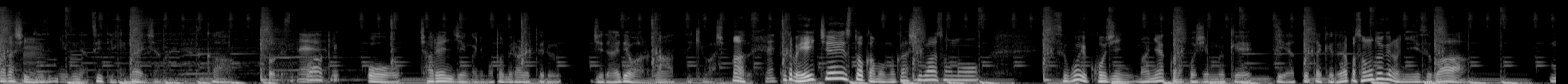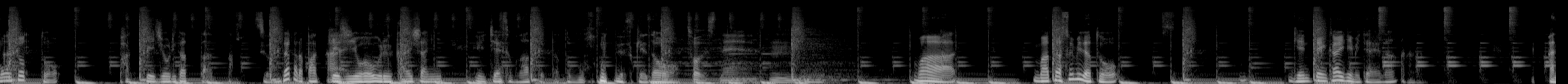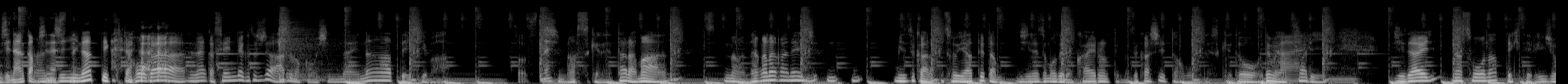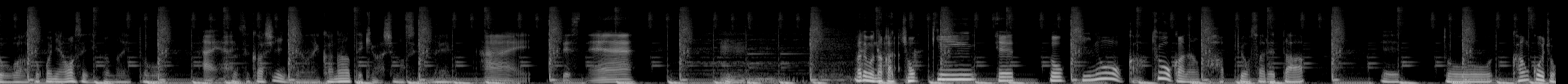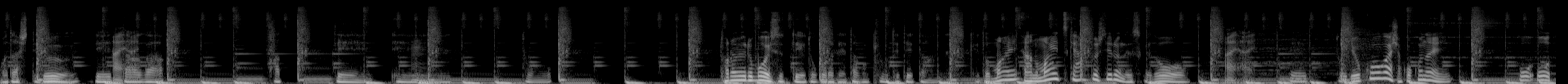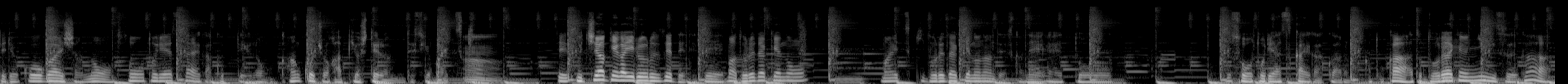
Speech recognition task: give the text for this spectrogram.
新しいニーズにはついていけないじゃないですか。うん、そうですね。ここは結構チャレンジングに求められてる時代ではあるなって気はします。まあ、ね、例えば HIS とかも昔はそのすごい個人、マニアックな個人向けでやってたけど、やっぱその時のニーズは、もうちょっとパッケージ寄りだったんですよね。だからパッケージを売る会社に HS もなってったと思うんですけど、そうですね。うん。まあ、またそういう意味だと、原点会議みたいな感じになるかもしれないね。感じになってきた方が、なんか戦略としてはあるのかもしれないなって気は。しますけど、ね、ただまあ、まあ、なかなかね、じ自らそうやってたビジネスモデルを変えるのって難しいとは思うんですけど、でもやっぱり時代がそうなってきてる以上は、そこに合わせにいかないとはいはい。難しいんじゃないかなって気はしますよね。はい。ですね。うん。まあ、でもなんか直近、えーっと、昨日か、今日かなんか発表された、えーっと、観光庁が出してるデータがあって、えーっと、トラベルボイスっていうところで多分今日出てたんですけど、毎あの毎月発表してるんですけど、はいはい。えーっと、旅行会社、国内お大手旅行会社の総取扱額っていうのを観光庁が発表してるんですよ、毎月。うん。で、内訳がいろいろ出てて、まあ、どれだけの、毎月どれだけの、なんていうんですかね、えっ、と、総取扱額あるのかとか、あとどれだけの人数が、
